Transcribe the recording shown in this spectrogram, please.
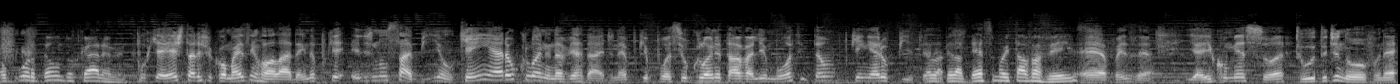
é o bordão do cara, velho. Porque aí a história ficou mais enrolada ainda, porque eles não sabiam quem era o clone, na verdade, né? Porque, pô, se o clone tava ali morto, então quem era o Peter? Pela, né? pela 18 vez. É, pois é. E aí começou tudo de novo, né?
